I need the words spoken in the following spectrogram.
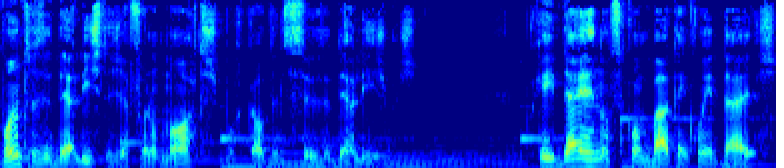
Quantos idealistas já foram mortos por causa de seus idealismos? Porque ideias não se combatem com ideias.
